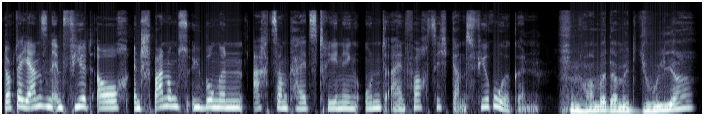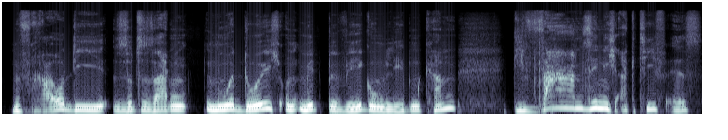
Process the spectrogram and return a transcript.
Dr. Jansen empfiehlt auch Entspannungsübungen, Achtsamkeitstraining und einfach sich ganz viel Ruhe gönnen. Nun haben wir damit Julia, eine Frau, die sozusagen nur durch und mit Bewegung leben kann die wahnsinnig aktiv ist.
